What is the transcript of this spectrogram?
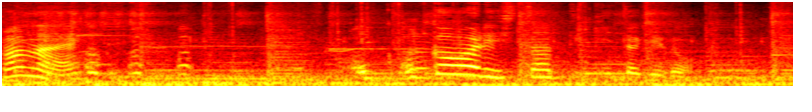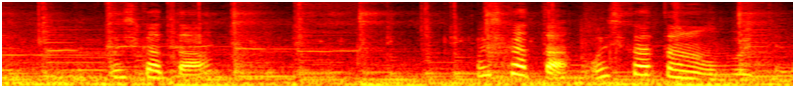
かんない。おおかわりしたって聞いたけど。美味しかった？美味しかった。美味しかったの覚えて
